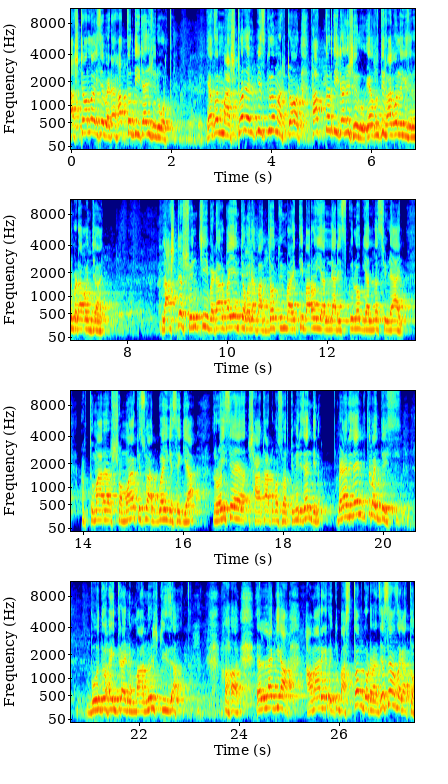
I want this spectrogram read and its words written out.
লাস্টে হলো হয়েছে বেটা হাত্তর দিটারই শুরু করতো। এখন মাস্টার এলপি স্কুলে মাস্টার হাত্তর দিটারে শুরু। এত ভাগল হয়ে গেছে বেটা, কোন যায়। লাস্টে শুনছি বেটার ভাই, এনতে কইলা, বাধ্য, তুমি বাড়িতে বারো ইয়াল্লে আর স্কুলও গিয়াল্লো ছিড়াই আর তোমার আর সময়ও কিছু আগুয়াই গেছে গিয়া। রইছে সাত আট বছর তুমি রিজাইন দিল। বেটা রিজাইন দিতে বাধ্য হয়েছি বুধ হাইত্রাইনি মানুষ কি জাত? এল্লা গিয়া আমার বাস্তব ঘটনা, যে জায়গা তো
